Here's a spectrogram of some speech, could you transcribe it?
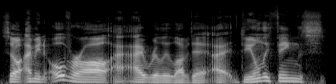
So, I mean, overall, I, I really loved it. I, the only things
